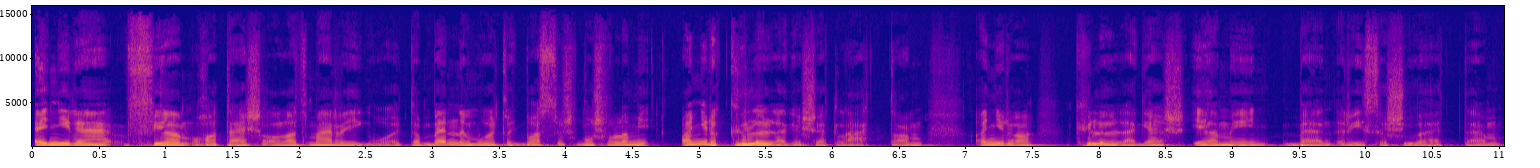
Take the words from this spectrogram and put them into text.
ennyire film hatása alatt már rég voltam. Bennem volt, hogy basszus, most valami annyira különlegeset láttam, annyira különleges élményben részesülhettem,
